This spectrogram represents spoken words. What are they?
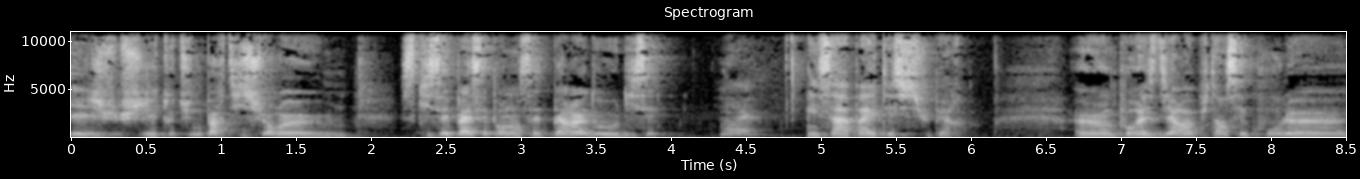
Et j'ai toute une partie sur euh, ce qui s'est passé pendant cette période au lycée. Ouais. Et ça a pas été super. Euh, on pourrait se dire, oh putain, c'est cool. euh,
